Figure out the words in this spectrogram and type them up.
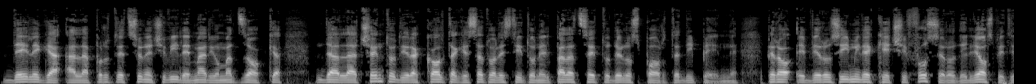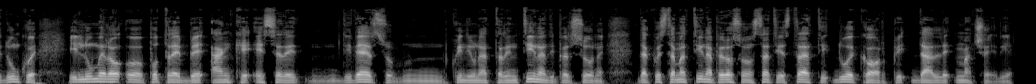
delega alla protezione civile civile Mario Mazzocca dal centro di raccolta che è stato allestito nel palazzetto dello sport di Penne. Però è verosimile che ci fossero degli ospiti, dunque il numero eh, potrebbe anche essere diverso, quindi una trentina di persone. Da questa mattina però sono stati estratti due corpi dalle macerie.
